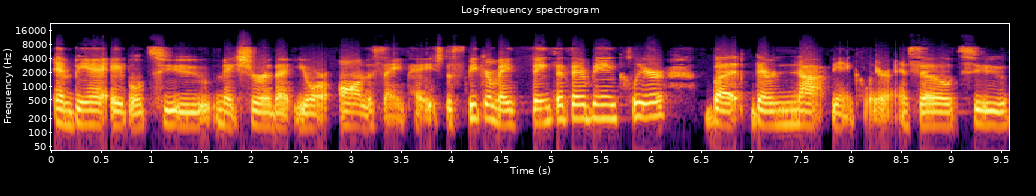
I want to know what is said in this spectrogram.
in being able to make sure that you're on the same page. The speaker may think that they're being clear, but they're not being clear. And so to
